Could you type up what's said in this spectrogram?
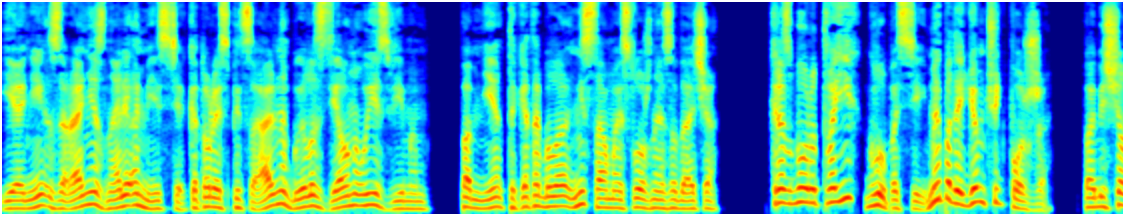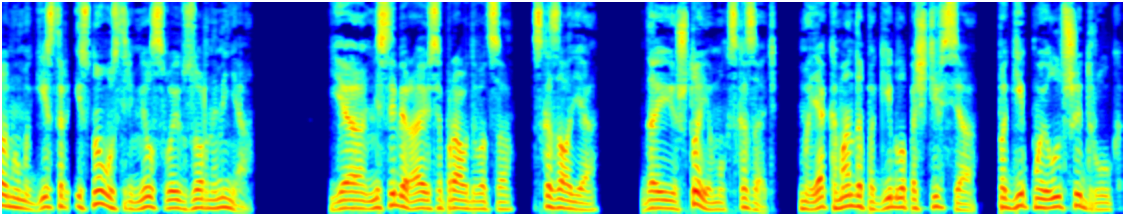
«И они заранее знали о месте, которое специально было сделано уязвимым. По мне, так это была не самая сложная задача. К разбору твоих глупостей мы подойдем чуть позже, пообещал ему магистр и снова устремил свой взор на меня. «Я не собираюсь оправдываться», — сказал я. «Да и что я мог сказать? Моя команда погибла почти вся. Погиб мой лучший друг,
